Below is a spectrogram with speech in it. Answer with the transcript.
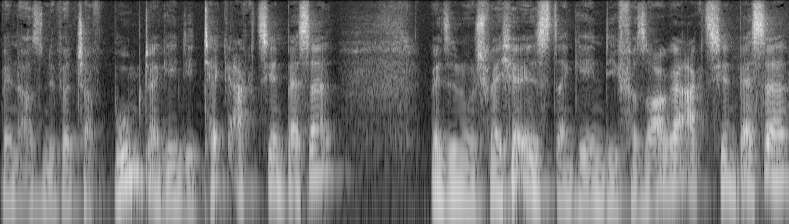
Wenn also eine Wirtschaft boomt, dann gehen die Tech-Aktien besser. Wenn sie nun schwächer ist, dann gehen die Versorgeraktien besser.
